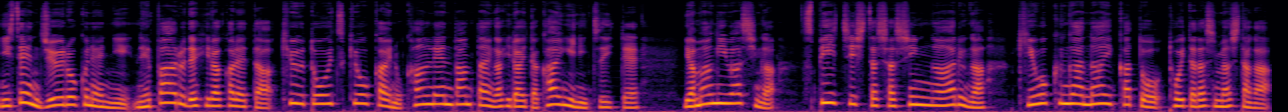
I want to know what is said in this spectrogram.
2016年にネパールで開かれた旧統一教会の関連団体が開いた会議について、山際氏がスピーチした写真があるが、記憶がないかと問いただしましたが、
